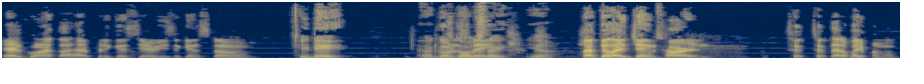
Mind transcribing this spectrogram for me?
Eric Gordon. I thought had a pretty good series against um He did. Uh, Golden Golden State. State. Yeah. But I feel like James Harden took took that away from him.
